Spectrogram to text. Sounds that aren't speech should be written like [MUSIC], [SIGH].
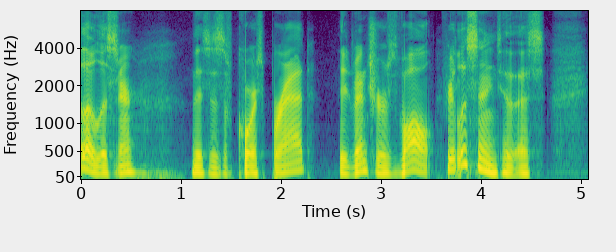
Hello, listener. This is, of course, Brad, the Adventurer's Vault. If you're listening to this,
